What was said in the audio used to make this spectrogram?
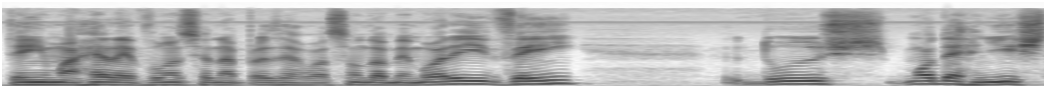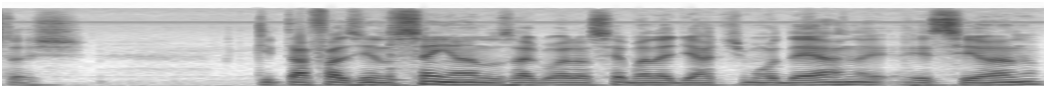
tem uma relevância na preservação da memória e vem dos modernistas, que está fazendo 100 anos agora a Semana de Arte Moderna, esse ano,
